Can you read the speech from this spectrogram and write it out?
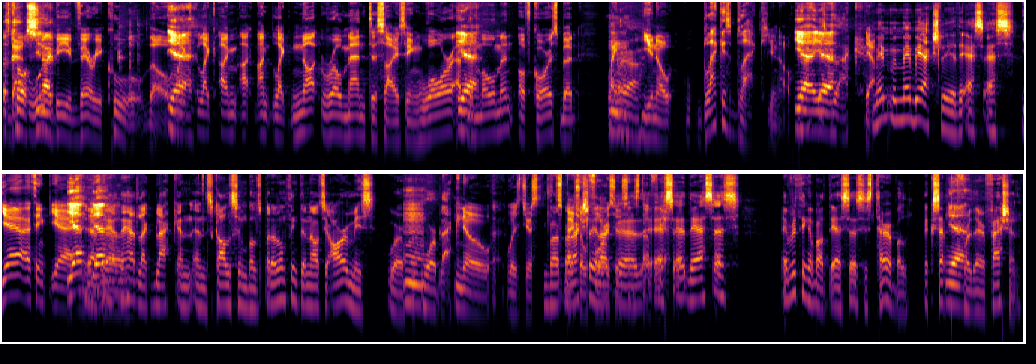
of That course, would you know, be very cool, though. Yeah. Like, like I'm, I, I'm like not romanticizing war at Yeah. the moment, of course, but like Yeah. you know, black is black. You know. yeah, It's yeah, black. Yeah. Maybe, maybe actually the SS. Yeah, I think. Yeah. Yeah, and, yeah. They, they had like black and, and skull symbols, but I don't think the Nazi armies were wore black. No, was just but, but special actually, like forces uh, and stuff. the, yeah. S- the SS, everything about the SS is terrible except Yeah. for their fashion.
